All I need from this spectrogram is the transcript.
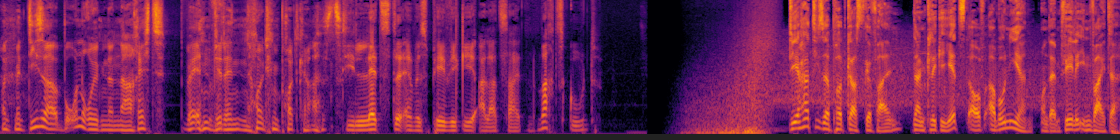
Und mit dieser beunruhigenden Nachricht beenden wir den heutigen Podcast. Die letzte MSP-WG aller Zeiten. Macht's gut. Dir hat dieser Podcast gefallen? Dann klicke jetzt auf Abonnieren und empfehle ihn weiter.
